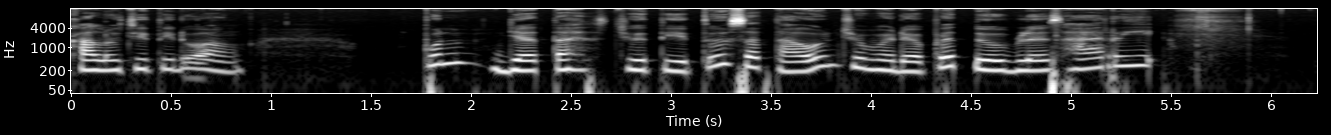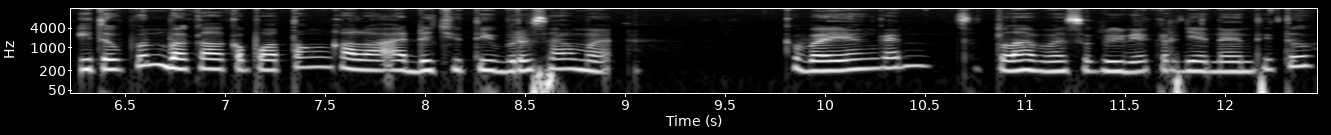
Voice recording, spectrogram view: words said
kalau cuti doang pun jatah cuti itu setahun cuma dapat 12 hari. Itu pun bakal kepotong kalau ada cuti bersama. Kebayang kan setelah masuk dunia kerja nanti tuh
